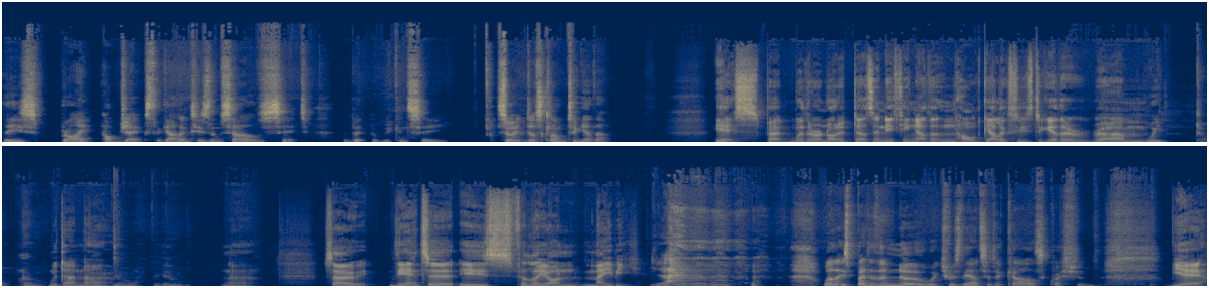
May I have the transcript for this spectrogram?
these bright objects, the galaxies themselves, sit, the bit that we can see. So it does clump together. Yes, but whether or not it does anything other than hold galaxies together, um, we don't know. We don't know. No, we don't. No. So the answer is for Leon, maybe. Yeah. well, it's better than no, which was the answer to Carl's question. Yeah,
